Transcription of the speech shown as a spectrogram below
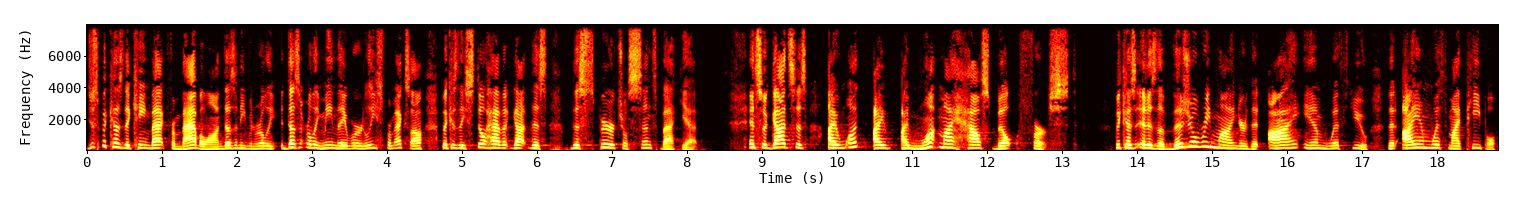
Just because they came back from Babylon doesn't even really it doesn't really mean they were released from exile because they still haven't got this, this spiritual sense back yet. And so God says, I want, I, I want my house built first because it is a visual reminder that I am with you, that I am with my people.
